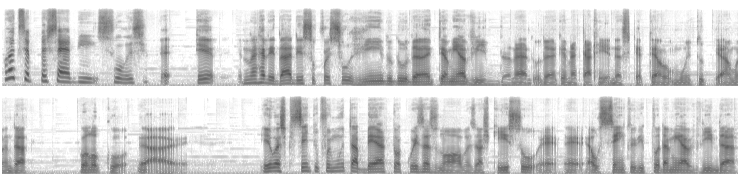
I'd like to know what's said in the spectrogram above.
Como é que você percebe isso hoje? É, é na realidade, isso foi surgindo durante a minha vida, né? durante a minha carreira. Acho que até muito que a Amanda colocou. Ah, eu acho que sempre fui muito aberto a coisas novas. Eu acho que isso é, é, é o centro de toda a minha vida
